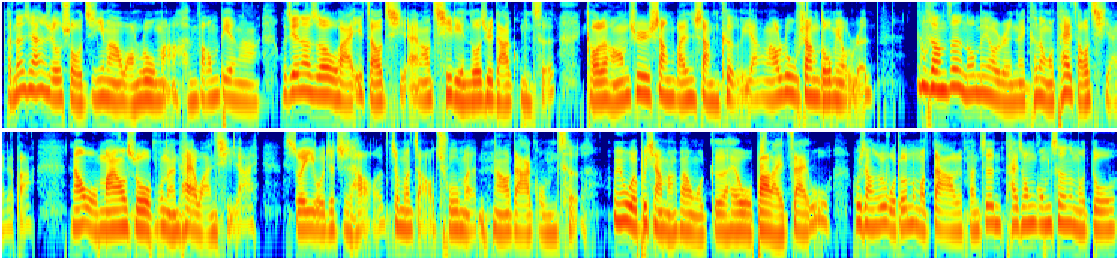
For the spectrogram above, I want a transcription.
反正现在有手机嘛，网络嘛，很方便啊。我记得那时候我还一早起来，然后七点多去搭公车，搞得好像去上班上课一样，然后路上都没有人。路上真的都没有人呢，可能我太早起来了吧。然后我妈又说我不能太晚起来，所以我就只好这么早出门，然后搭公车。因为我也不想麻烦我哥还有我爸来载我。我想说我都那么大了，反正台中公车那么多，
